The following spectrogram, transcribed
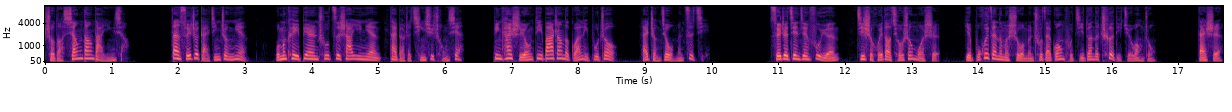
受到相当大影响，但随着改进正念，我们可以辨认出自杀意念代表着情绪重现，并开始用第八章的管理步骤来拯救我们自己。随着渐渐复原，即使回到求生模式，也不会再那么使我们处在光谱极端的彻底绝望中。但是，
